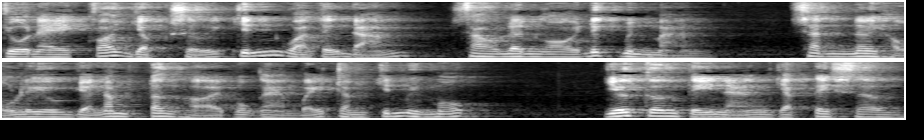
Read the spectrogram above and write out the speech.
Chùa này có vật sử chính hoàng tử đảm Sau lên ngôi Đức Minh Mạng, Sanh nơi hậu liêu vào năm Tân Hợi 1791 Giữa cơn tị nạn giặc Tây Sơn,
